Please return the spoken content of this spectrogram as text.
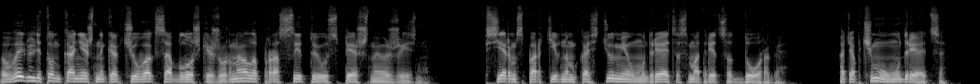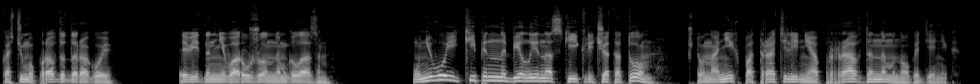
Выглядит он, конечно, как чувак с обложки журнала про сытую успешную жизнь. В сером спортивном костюме умудряется смотреться дорого. Хотя почему умудряется? Костюм и правда дорогой видно невооруженным глазом. У него и кипенно-белые носки кричат о том, что на них потратили неоправданно много денег.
